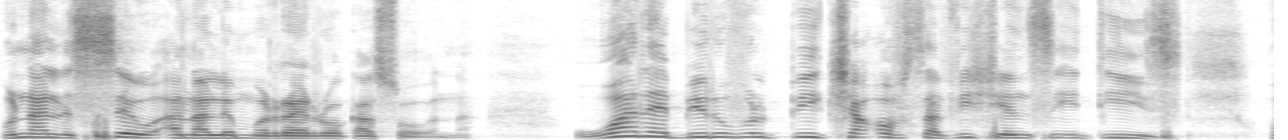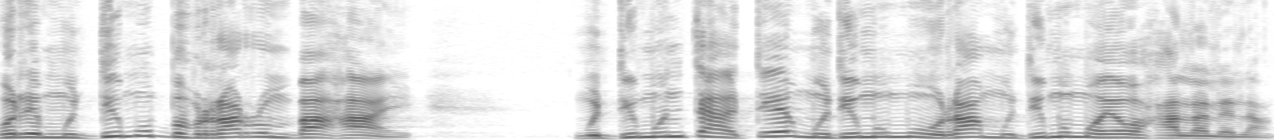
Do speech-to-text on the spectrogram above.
ho na le seo a na le morero ka sona. What a beautiful picture of sufficiency it is. Hore modimo borarong ba hae modimo ntate modimo mora modimo moya o halalelang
